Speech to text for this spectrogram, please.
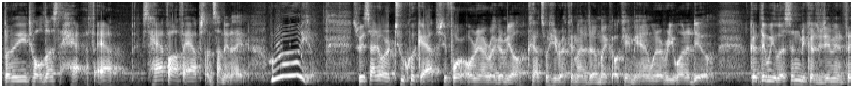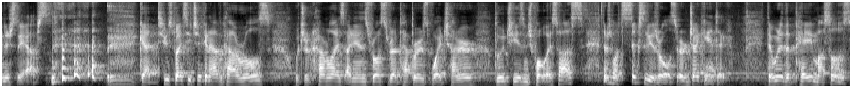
But then he told us half app, half off apps on Sunday night. Woo! So we decided to order two quick apps before ordering our regular meal. That's what he recommended. I'm like, okay, man, whatever you want to do. Good thing we listened because we didn't even finish the apps. Got two spicy chicken avocado rolls, which are caramelized onions, roasted red peppers, white cheddar, blue cheese, and chipotle sauce. There's about six of these rolls. They're gigantic. Then we did the PEI mussels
